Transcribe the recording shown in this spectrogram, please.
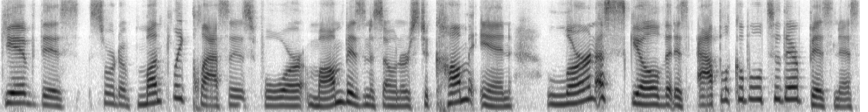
give this sort of monthly classes for mom business owners to come in, learn a skill that is applicable to their business,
